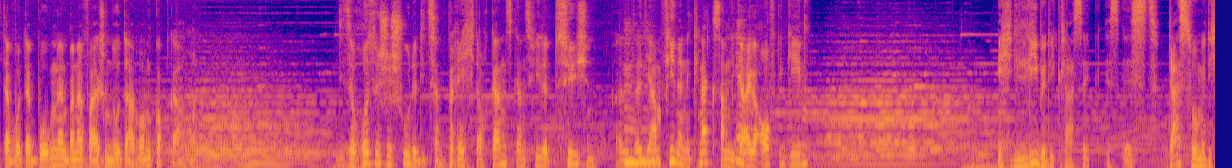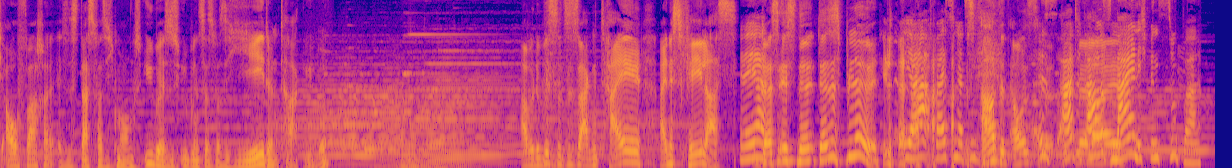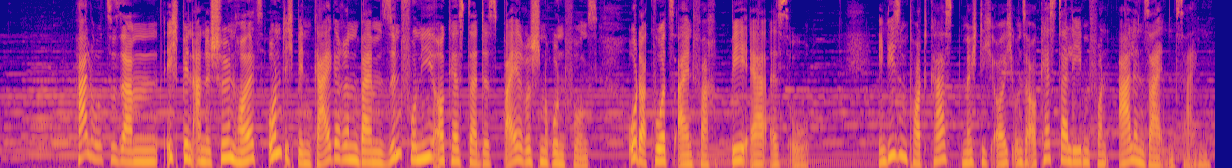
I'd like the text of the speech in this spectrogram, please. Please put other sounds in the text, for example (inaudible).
Da wurde der Bogen dann bei einer falschen Note aber im Kopf gehauen. Diese russische Schule, die zerbricht auch ganz, ganz viele Psychen. Also mhm. die haben viele einen Knacks, haben die ja. Geige aufgegeben. Ich liebe die Klassik. Es ist das, womit ich aufwache. Es ist das, was ich morgens übe. Es ist übrigens das, was ich jeden Tag übe aber du bist sozusagen Teil eines Fehlers. Ja, ja. Das ist ne, das ist blöd. (laughs) Ja, weißt du natürlich. Es artet aus. Es artet aus. Nein, ich find's super. Hallo zusammen, ich bin Anne Schönholz und ich bin Geigerin beim Sinfonieorchester des Bayerischen Rundfunks oder kurz einfach BRSO. In diesem Podcast möchte ich euch unser Orchesterleben von allen Seiten zeigen.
